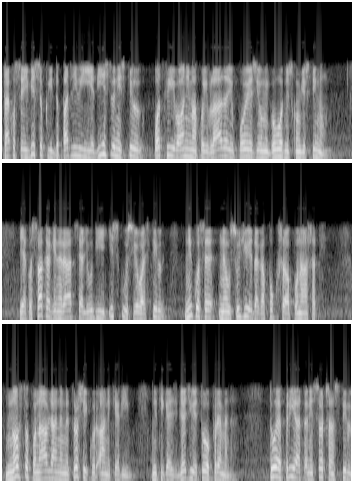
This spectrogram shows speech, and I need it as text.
Tako se i visoki, dopadljivi i jedinstveni stil otkriva onima koji vladaju poezijom i govorničkom vještinom. Iako svaka generacija ljudi iskusi ovaj stil, niko se ne usuđuje da ga pokušao ponašati. Mnoštvo ponavljanja ne troši Kur'an i Kerim, niti ga izbljeđuje tog vremena. To je prijatan i sočan stil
